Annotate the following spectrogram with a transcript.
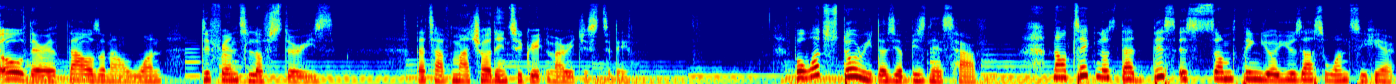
Oh, there are a thousand and one different love stories that have matured into great marriages today. But what story does your business have? Now, take note that this is something your users want to hear.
